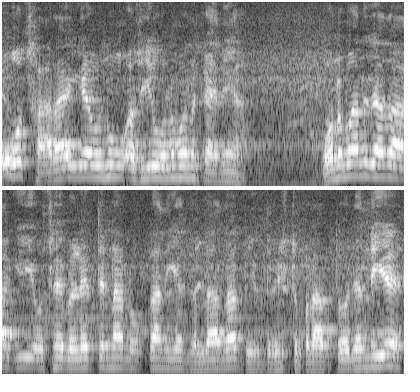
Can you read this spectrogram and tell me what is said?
ਉਹ ਸਾਰਾ ਹੀ ਹੈ, ਉਹਨੂੰ ਅਸੀਂ ਉਨਮਨ ਕਹਿੰਦੇ ਆ ਉਨਮਨ ਜਦ ਆ ਗਈ, ਉਸੇ ਵੇਲੇ ਤਿੰਨਾਂ ਲੋਕਾਂ ਦੀਆਂ ਗੱਲਾਂ ਦਾ ਦੇਵ ਦ੍ਰਿਸ਼ਟ ਪ੍ਰਾਪਤ ਹੋ ਜਾਂਦੀ ਹੈ।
